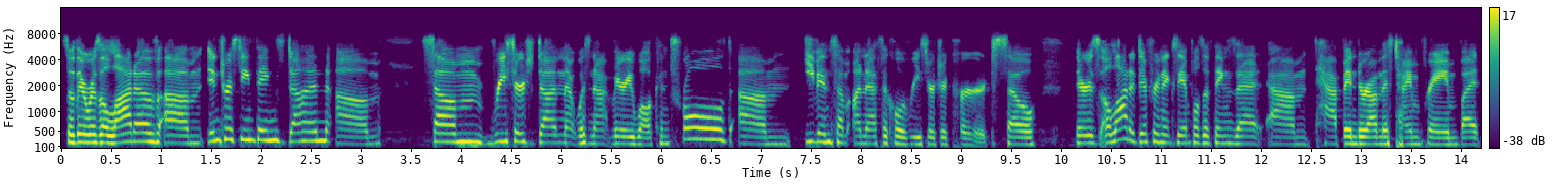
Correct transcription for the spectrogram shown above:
So there was a lot of um, interesting things done. Um, some research done that was not very well controlled. Um, even some unethical research occurred. So there's a lot of different examples of things that um, happened around this time frame. But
